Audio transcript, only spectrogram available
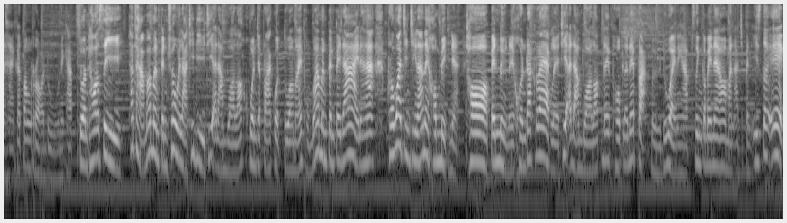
นะฮะ ก็ต้องรอดูนะครับ ส่วนทอ4ถ้าถามว่ามันเป็นช่วงเวลาที่ดีที่อดัมวอลล็อกควรจะปรากฏตัวไหม ผมว่ามันเป็นไปได้นะฮะ เพราะว่าจริง ๆ แล้วในคอมิกเนี่ย ทอเป็นหนึ่งในคนแรกๆเลยที่อดัมวอลล็อกได้พบและได้ปรากมือด้วยนะครับ ซึ่งก็ไม่แน่ว่ามันอาจจะเป็นอีสเตอร์เอ็ก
